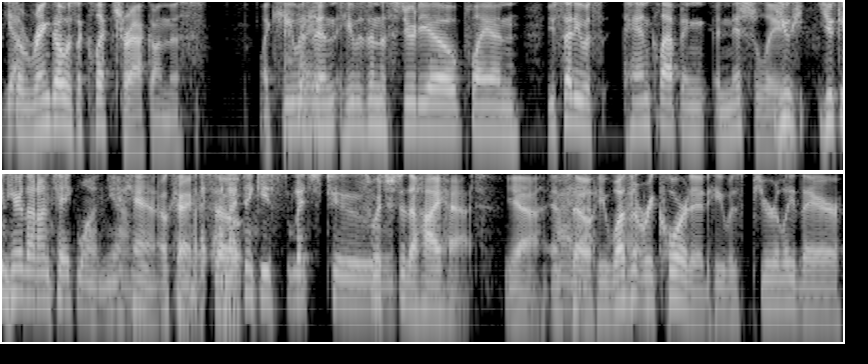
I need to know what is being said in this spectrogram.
Yeah. So Ringo is a click track on this. Like he was in he was in the studio playing. You said he was hand clapping initially. you you can hear that on take one. Yeah. You can okay. And I- So and I think he switched to switch to the hi hat. Yeah, and so Hi-hat, he wasn't recorded. He was purely there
